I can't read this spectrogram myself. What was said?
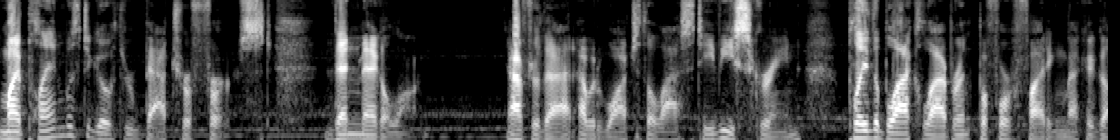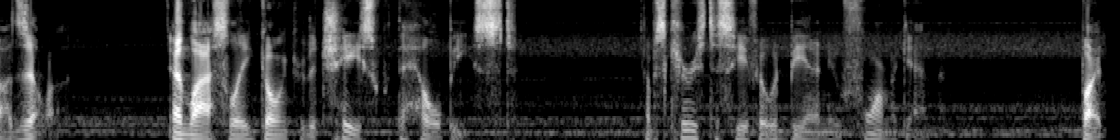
My plan was to go through Batra first, then Megalon. After that, I would watch the last TV screen, play the Black Labyrinth before fighting Mechagodzilla. And lastly, going through the chase with the Hell Beast. I was curious to see if it would be in a new form again. But,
